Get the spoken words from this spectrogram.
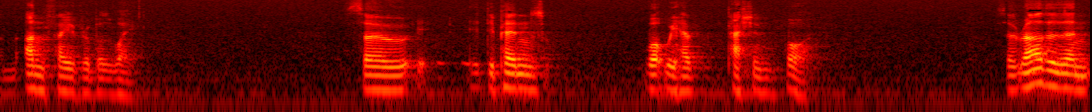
um, unfavorable way. So, it, it depends what we have passion for. So rather than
